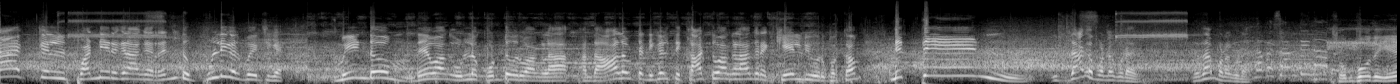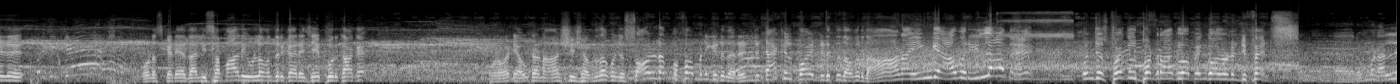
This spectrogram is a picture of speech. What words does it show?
டேக்கிள் பண்ணியிருக்கிறாங்க. ரெண்டு புள்ளிகள் போயிடுச்சுங்க. மீண்டும் தேவாங்க உள்ள கொண்டு வருவாங்களா? அந்த ஆல் அவுட்டை நிகழ்த்தி காட்டுவாங்களாங்கிற கேள்வி ஒரு பக்கம். நித்தின்! இதுதாங்க பண்ணக்கூடாது. இதுதான் பண்ணக்கூடாது. Number 79. ஒன்பது ஏழு. போனஸ் கிடையாது. அலி சமாதி உள்ள வந்திருக்காரு ஜெய்ப்பூருக்காக. போன வாட்டி அவுட் ஆன ஆஷிஷ் அவர் தான் கொஞ்சம் சாலிடா பெர்ஃபார்ம் பண்ணிக்கிட்டு இருந்தார். ரெண்டு டேக்கிள் பாயிண்ட் எடுத்தது அவர் தான் ஆனா இங்க அவர் இல்லாம கொஞ்சம் ஸ்ட்ரகிள் பண்றாங்களோ பெங்காலோட டிஃபென்ஸ் ரொம்ப நல்ல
